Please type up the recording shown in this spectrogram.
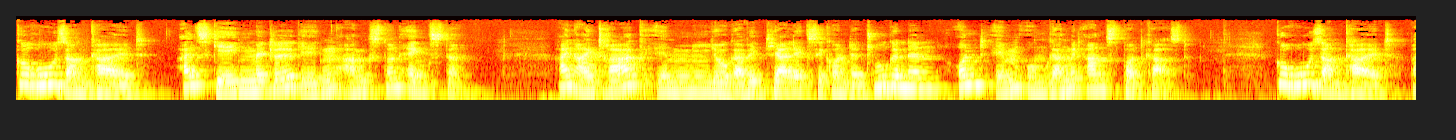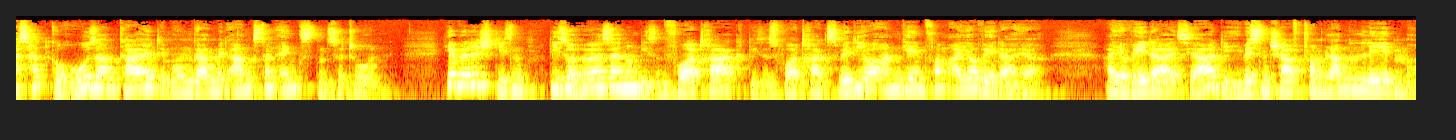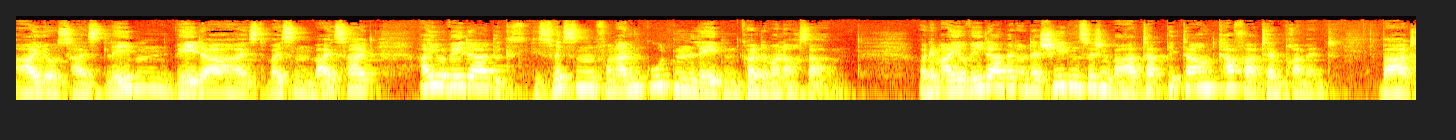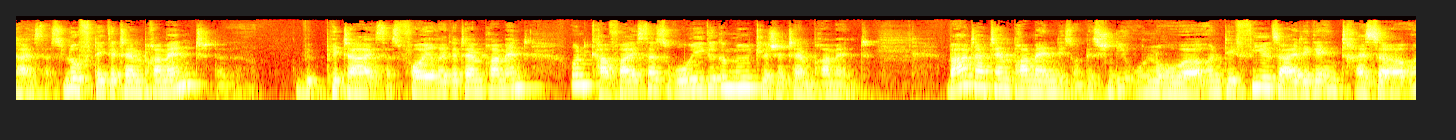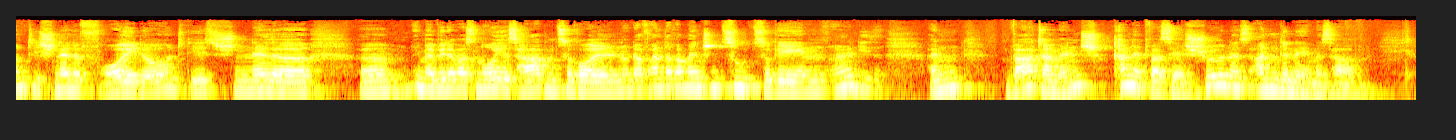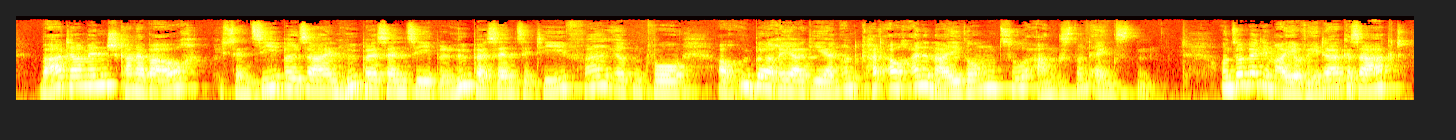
Geruhsamkeit als Gegenmittel gegen Angst und Ängste. Ein Eintrag im Yoga Vidya Lexikon der Tugenden und im Umgang mit Angst Podcast. Geruhsamkeit. Was hat Geruhsamkeit im Umgang mit Angst und Ängsten zu tun? Hier will ich diesen, diese Hörsendung, diesen Vortrag, dieses Vortragsvideo angehen vom Ayurveda her. Ayurveda ist ja die Wissenschaft vom langen Leben. Ayus heißt Leben, Veda heißt Wissen, Weisheit. Ayurveda, das Wissen von einem guten Leben, könnte man auch sagen. Und im Ayurveda wird unterschieden zwischen Vata, Pitta und Kapha Temperament. Vata ist das luftige Temperament, Pitta ist das feurige Temperament und Kapha ist das ruhige, gemütliche Temperament. Vata-Temperament ist so ein bisschen die Unruhe und die vielseitige Interesse und die schnelle Freude und die schnelle äh, immer wieder was Neues haben zu wollen und auf andere Menschen zuzugehen. Ein Vata-Mensch kann etwas sehr Schönes, Angenehmes haben. Vata-Mensch kann aber auch sensibel sein, hypersensibel, hypersensitiv, irgendwo auch überreagieren und hat auch eine Neigung zu Angst und Ängsten. Und so wird im Ayurveda gesagt,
